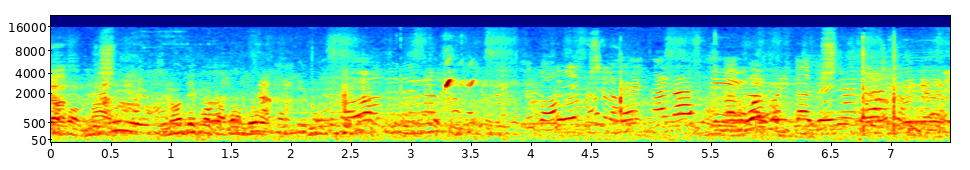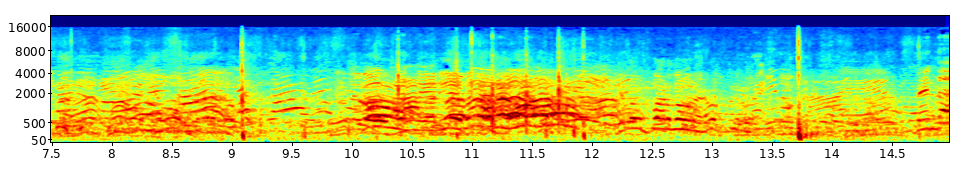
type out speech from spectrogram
Más. Si no, te toca poco. Lleva un Venga.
